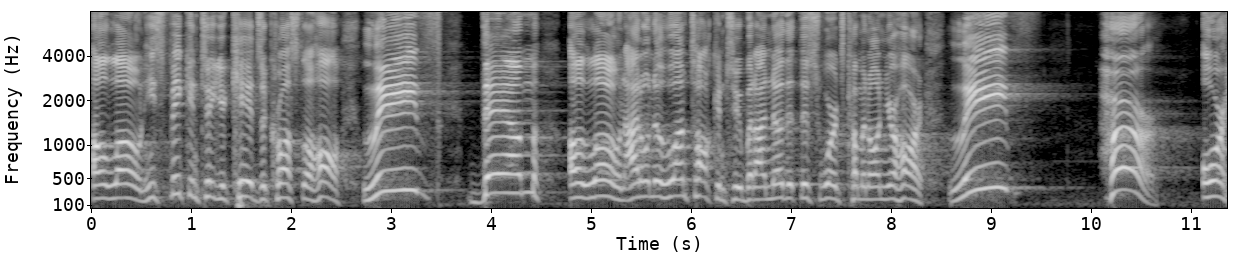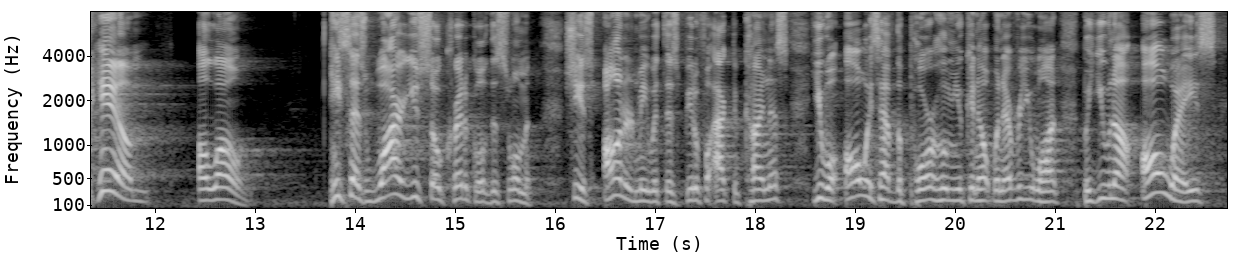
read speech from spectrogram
alone. He's speaking to your kids across the hall. Leave them alone. I don't know who I'm talking to, but I know that this word's coming on your heart. Leave her or him alone. He says, Why are you so critical of this woman? She has honored me with this beautiful act of kindness. You will always have the poor whom you can help whenever you want, but you not always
